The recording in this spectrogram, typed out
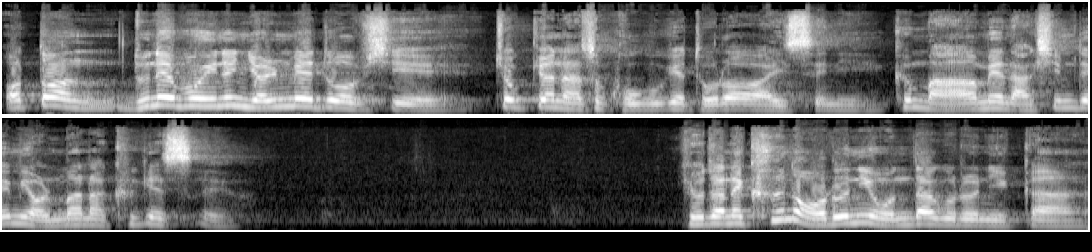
어떤 눈에 보이는 열매도 없이 쫓겨나서 고국에 돌아와 있으니 그 마음의 낙심됨이 얼마나 크겠어요. 교단에 큰 어른이 온다 그러니까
